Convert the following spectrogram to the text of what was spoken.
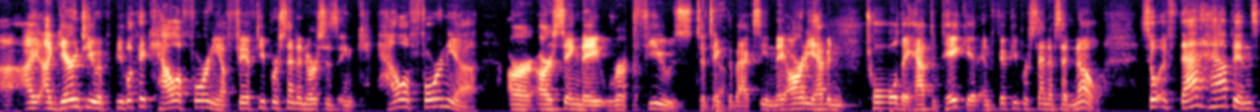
I, I guarantee you, if you look at California, 50% of nurses in California are, are saying they refuse to take yeah. the vaccine. They already have been told they have to take it, and 50% have said no. So if that happens,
